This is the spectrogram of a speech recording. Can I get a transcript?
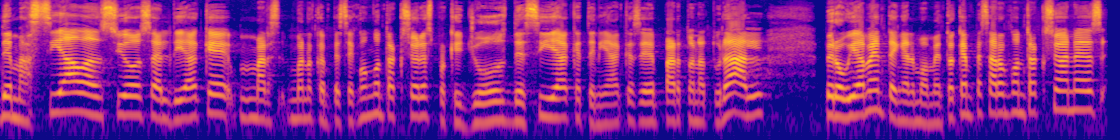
demasiado ansiosa el día que, bueno, que empecé con contracciones, porque yo decía que tenía que ser parto natural, pero obviamente en el momento que empezaron contracciones,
